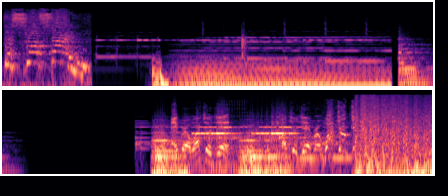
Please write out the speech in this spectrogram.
Disgusting! Hey, bro, watch your jet. Watch your jet, bro. Watch your jet.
